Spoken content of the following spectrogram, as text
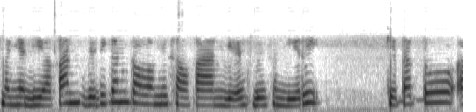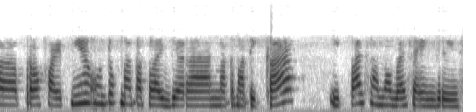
menyediakan, jadi kan kalau misalkan GSB sendiri kita tuh uh, provide-nya untuk mata pelajaran matematika, IPA sama bahasa Inggris.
